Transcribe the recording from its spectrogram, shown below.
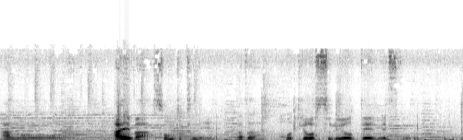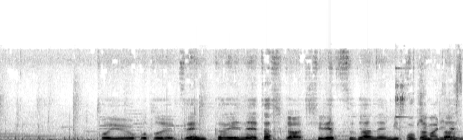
あの、あれば、その時にまた補強する予定ですけど。ということで、前回ね、確か亀裂がね、見つかったんですよね。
